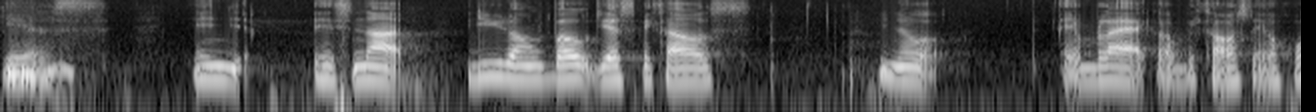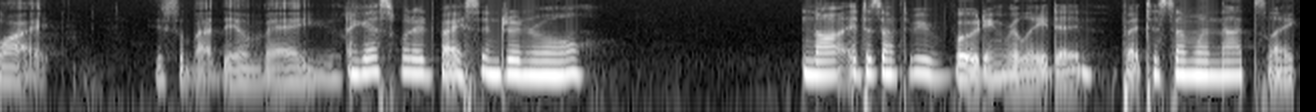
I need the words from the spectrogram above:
Yes. And it's not, you don't vote just because, you know, they're black or because they're white. It's about their values. I guess what advice in general, not, it doesn't have to be voting related, but to someone that's like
